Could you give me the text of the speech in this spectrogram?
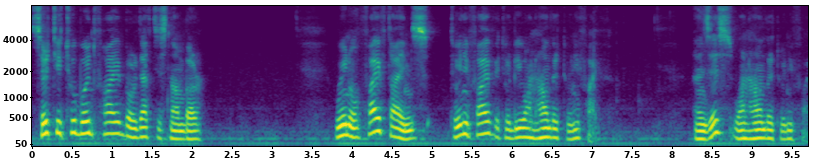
32.5 product this number. We know 5 times 25 it will be 125 and this 125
